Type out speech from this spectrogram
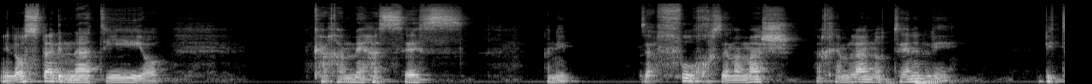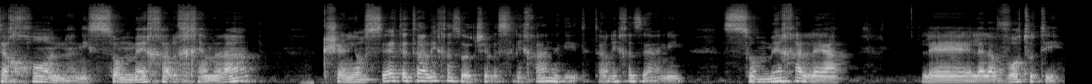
אני לא סטגנטי או ככה מהסס. אני, זה הפוך, זה ממש, החמלה נותנת לי ביטחון, אני סומך על חמלה, כשאני עושה את התהליך הזאת של הסליחה נגיד, התהליך הזה, אני סומך עליה ל- ללוות אותי.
